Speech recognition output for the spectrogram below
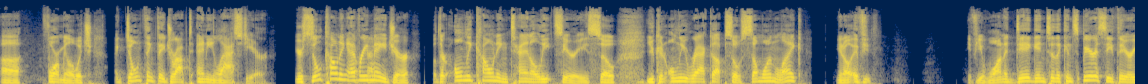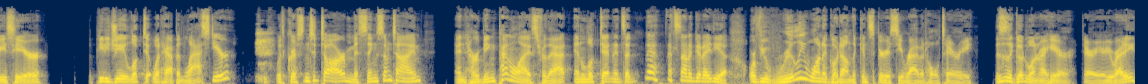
uh, formula, which I don't think they dropped any last year. You're still counting every okay. major, but they're only counting 10 elite series so you can only rack up so someone like you know if you if you want to dig into the conspiracy theories here the pdga looked at what happened last year with kristin Tattar missing some time and her being penalized for that and looked at and said nah that's not a good idea. Or if you really want to go down the conspiracy rabbit hole terry this is a good one right here. Terry are you ready?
